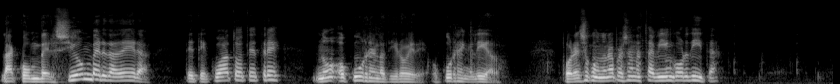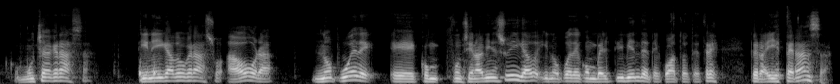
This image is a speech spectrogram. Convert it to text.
La conversión verdadera de T4 a T3 no ocurre en la tiroides, ocurre en el hígado. Por eso cuando una persona está bien gordita, con mucha grasa, tiene hígado graso, ahora no puede eh, funcionar bien su hígado y no puede convertir bien de T4 a T3. Pero hay esperanza,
